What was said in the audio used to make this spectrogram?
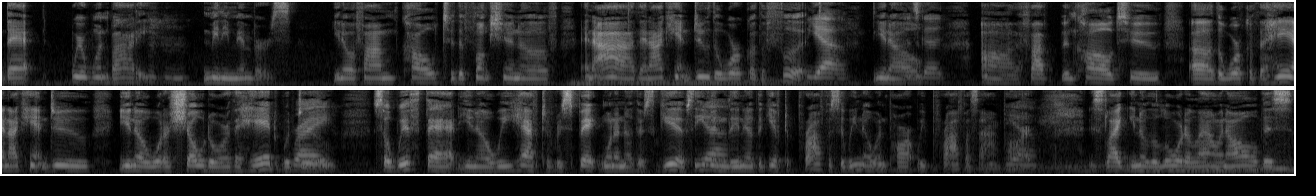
that we're one body, mm-hmm. many members. You know, if I'm called to the function of an eye, then I can't do the work of the foot. Yeah. You know, Um, if I've been called to uh, the work of the hand, I can't do, you know, what a shoulder or the head would Right. do. So with that, you know, we have to respect one another's gifts. Even Yeah. you know the gift of prophecy, we know in part, we prophesy in part. It's like you know the Lord allowing all this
